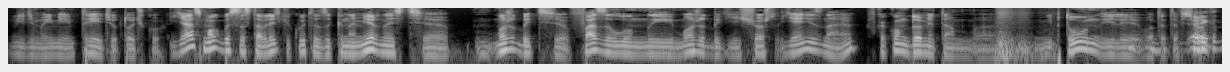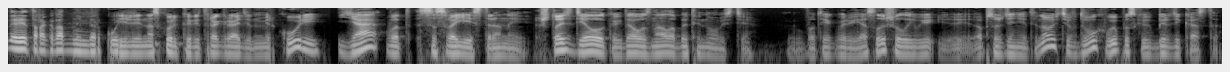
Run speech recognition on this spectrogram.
видимо, имеем третью точку, я смог бы составлять какую-то закономерность э, может быть, фазы Луны, может быть, еще что-то. Я не знаю, в каком доме там э, Нептун или вот это все. Ретроградный Меркурий. Или насколько ретрограден Меркурий. Я вот со своей стороны, что сделал, когда узнал об этой новости? Вот я говорю, я слышал обсуждение этой новости в двух выпусках Бердикаста.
